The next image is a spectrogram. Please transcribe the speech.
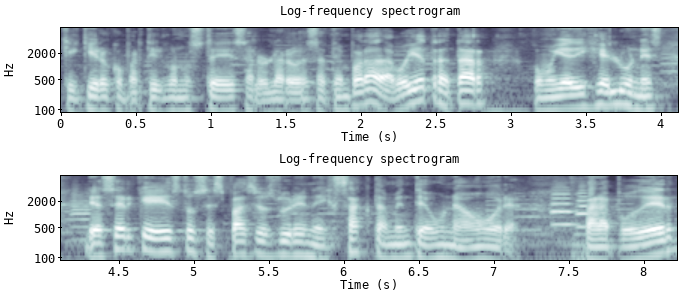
que quiero compartir con ustedes a lo largo de esta temporada. Voy a tratar, como ya dije el lunes, de hacer que estos espacios duren exactamente una hora para poder,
